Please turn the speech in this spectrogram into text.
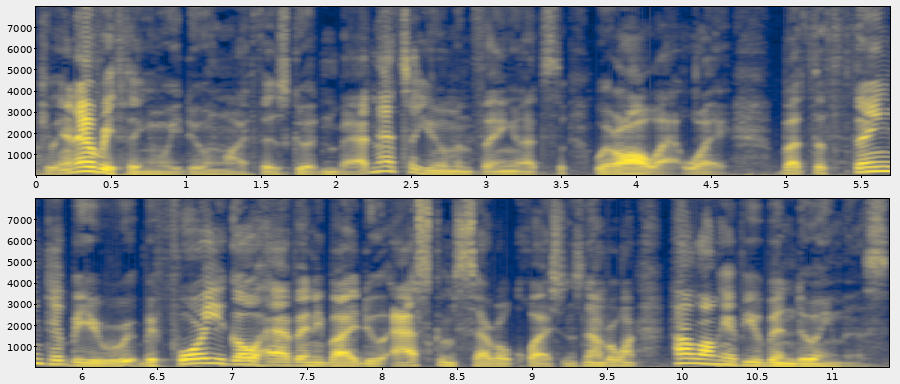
occup- in everything we do in life, there's good and bad, and that's a human thing. That's we're all that way. But the thing to be re- before you go have anybody do, ask them several questions. Number one, how long have you been doing this?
